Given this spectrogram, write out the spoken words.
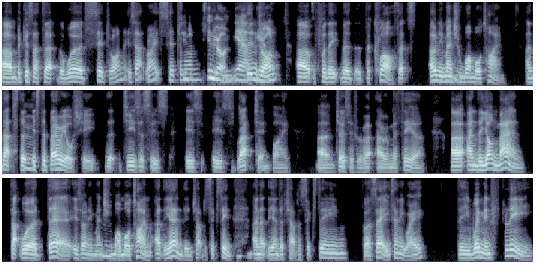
um because that the, the word sidron is that right sidron sindon yeah yeah. uh for the, the the cloth that's only mentioned Mm. one more time and that's the Mm. it's the burial sheet that jesus is is is wrapped in by uh, joseph of arimathea uh, and the young man that word there is only mentioned Mm. one more time at the end in chapter 16 Mhm. and at the end of chapter 16 verse 8 anyway, the women flee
